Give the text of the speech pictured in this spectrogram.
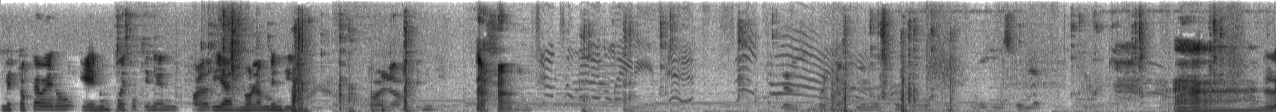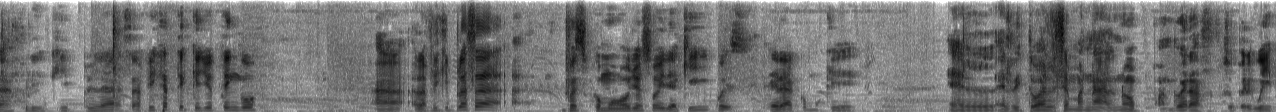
me toca ver un- que en un puesto tienen, todavía no lo han vendido. No lo han vendido. Ajá. Ah, la Friki Plaza. Fíjate que yo tengo. ah, la Friki Plaza, pues como yo soy de aquí, pues era como que el, el ritual semanal, ¿no? Cuando era Super Whip.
